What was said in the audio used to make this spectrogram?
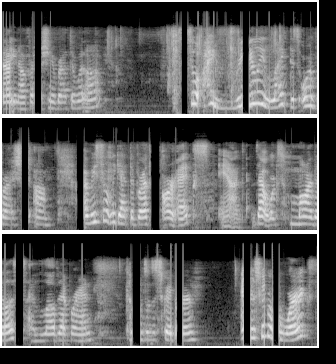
that, you know, freshen your breath or whatnot. So I really like this Orabrush. Um, I recently got the Breath RX, and that works marvelous. I love that brand. Comes with a scraper, and the scraper works,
